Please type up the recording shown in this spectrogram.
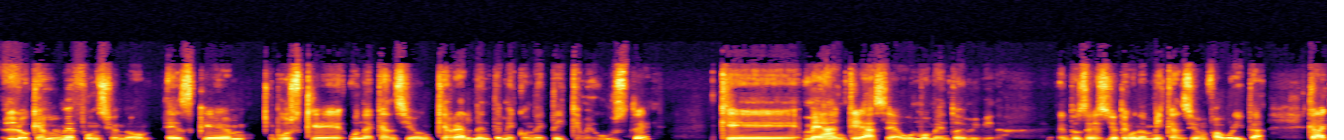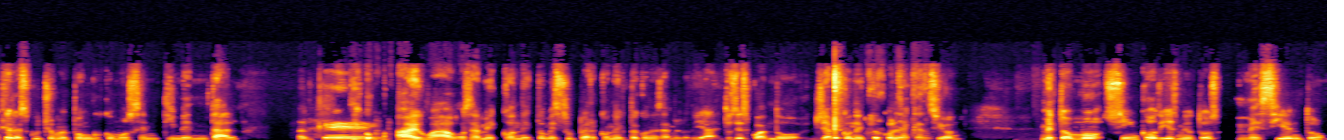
lo que a mí me funcionó es que busqué una canción que realmente me conecte y que me guste, que me ancle hacia un momento de mi vida. Entonces, yo tengo una, mi canción favorita cada que la escucho me pongo como sentimental. Ok. Digo, ay, wow, o sea, me conecto, me super conecto con esa melodía. Entonces, cuando ya me conecto con la canción, me tomo 5 o 10 minutos, me siento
